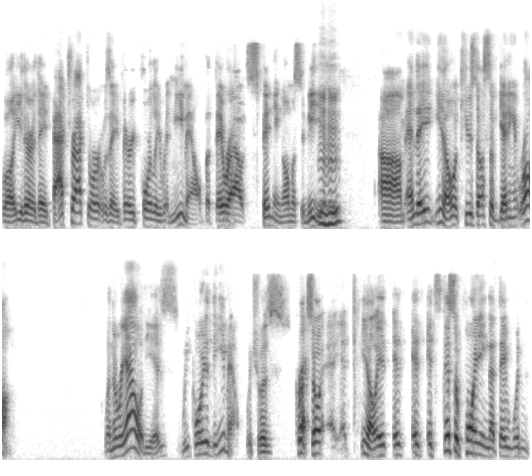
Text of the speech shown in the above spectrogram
well, either they backtracked or it was a very poorly written email, but they were out spinning almost immediately, mm-hmm. Um, and they you know accused us of getting it wrong. When the reality is, we quoted the email, which was correct. So, you know, it, it, it it's disappointing that they wouldn't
